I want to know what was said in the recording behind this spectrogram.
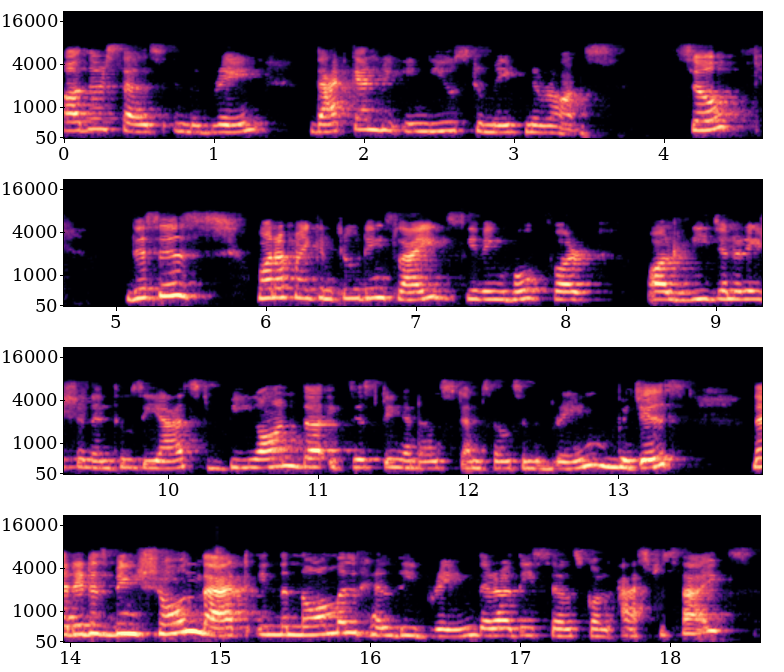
other cells in the brain that can be induced to make neurons. So this is one of my concluding slides giving hope for all regeneration enthusiasts beyond the existing adult stem cells in the brain, which is that it has been shown that in the normal healthy brain, there are these cells called astrocytes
